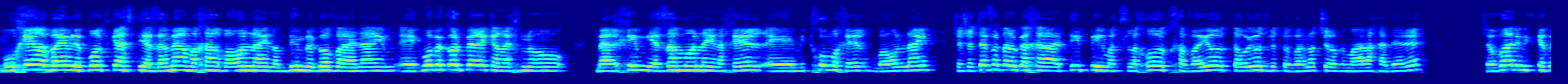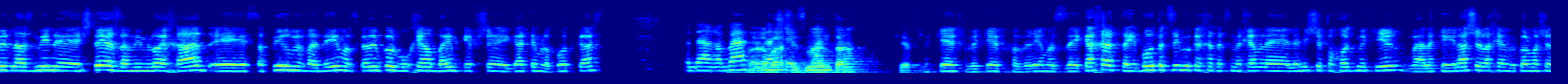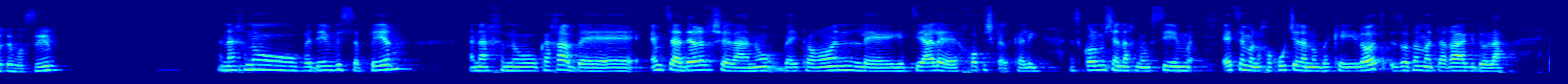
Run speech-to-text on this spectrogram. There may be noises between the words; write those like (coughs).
ברוכים הבאים לפודקאסט יזמי המחר באונליין, לומדים בגובה העיניים. Uh, כמו בכל פרק, אנחנו מארחים יזם אונליין אחר, uh, מתחום אחר באונליין, שמשתף אותנו ככה טיפים, הצלחות, חוויות, טעויות ותובנות שלו במהלך הדרך. שבוע אני מתכבד להזמין uh, שתי יזמים, לא אחד, uh, ספיר וואדים, אז קודם כל, ברוכים הבאים, כיף שהגעתם לפודקאסט. תודה רבה, תודה רבה שהזמנת. כיף. בכיף, בכיף, חברים. אז אה, ככה, בואו תציגו ככה את עצמכם למי שפחות מכיר, ועל הקהילה שלכם וכל מה שאתם עושים. אנחנו ודים וספיר. אנחנו ככה באמצע הדרך שלנו, בעיקרון ליציאה לחופש כלכלי. אז כל מה שאנחנו עושים, עצם הנוכחות שלנו בקהילות, זאת המטרה הגדולה.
